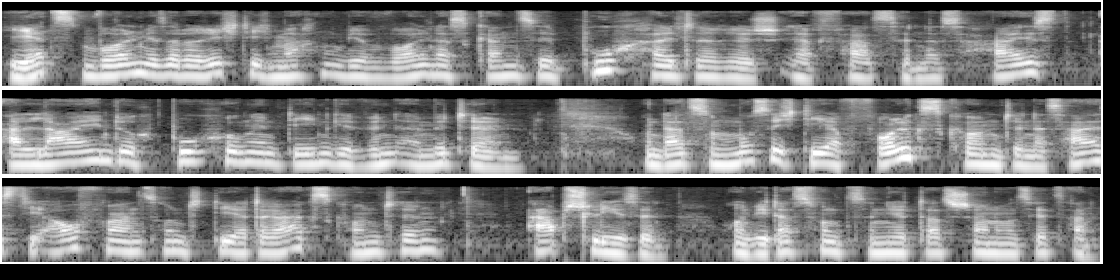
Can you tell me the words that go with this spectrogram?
Jetzt wollen wir es aber richtig machen. Wir wollen das Ganze buchhalterisch erfassen. Das heißt, allein durch Buchungen den Gewinn ermitteln. Und dazu muss ich die Erfolgskonten, das heißt die Aufwands- und die Ertragskonten, abschließen. Und wie das funktioniert, das schauen wir uns jetzt an.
